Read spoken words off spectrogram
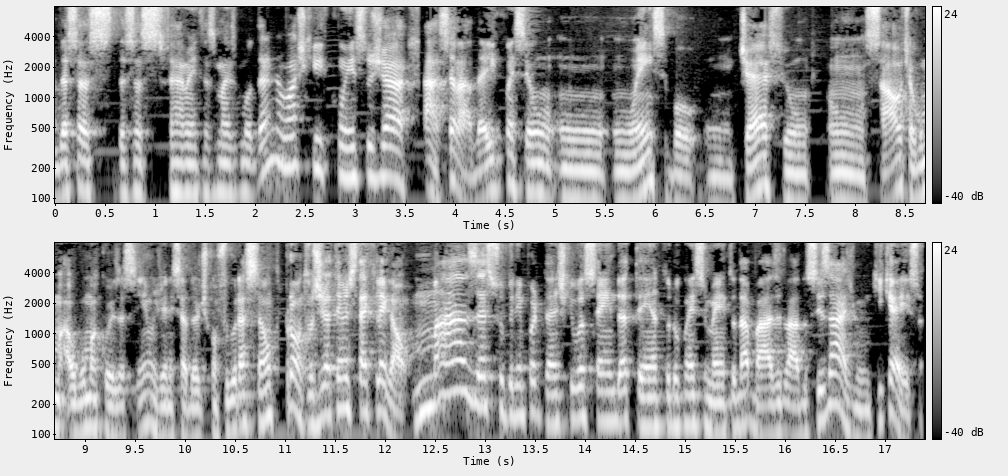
dessas, dessas ferramentas mais modernas, eu acho que com isso já. Ah, sei lá, daí conhecer um, um, um Ansible, um Chef, um, um Salt, alguma, alguma coisa assim, um gerenciador de configuração. Pronto, você já tem um stack legal. Mas é super importante que você ainda tenha todo o conhecimento da base lá do sysadmin. O que, que é isso?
